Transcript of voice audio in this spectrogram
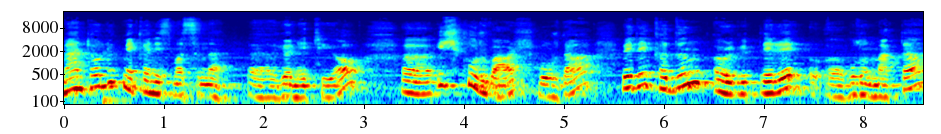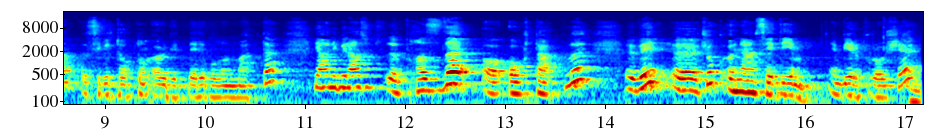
Mentorluk mekanizmasını yönetiyor. İşkur var burada ve de kadın örgütleri bulunmakta, sivil toplum örgütleri bulunmakta. Yani biraz fazla ortaklı ve çok önemsediğim bir proje.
